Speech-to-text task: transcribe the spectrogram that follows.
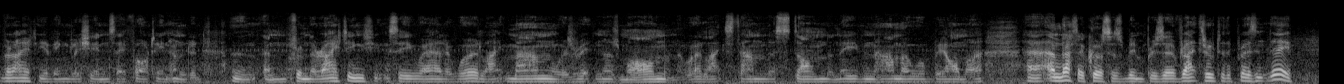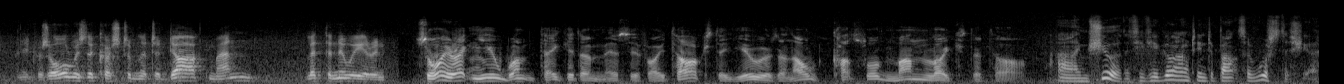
variety of English in, say, 1400. And, and from the writings, you can see where a word like man was written as mon, and a word like stand as stond, and even hammer would be homer. Uh, and that, of course, has been preserved right through to the present day. And it was always the custom that a dark man let the new ear in. So I reckon you won't take it amiss if I talks to you as an old Cotswold man likes to talk. I'm sure that if you go out into parts of Worcestershire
